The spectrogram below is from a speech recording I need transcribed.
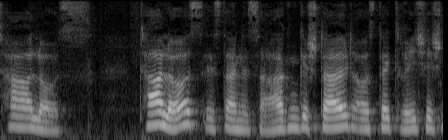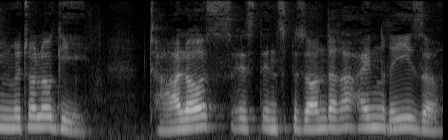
Talos. Talos ist eine Sagengestalt aus der griechischen Mythologie. Talos ist insbesondere ein Riese.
